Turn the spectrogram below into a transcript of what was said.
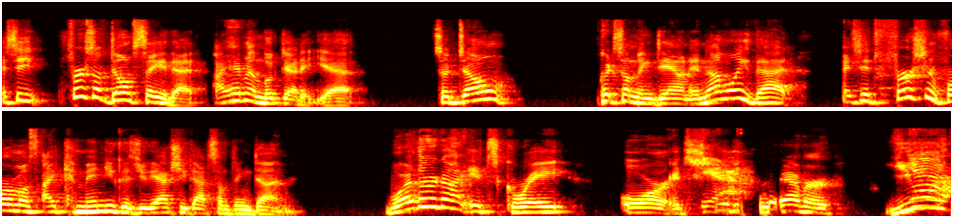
I say, first off, don't say that. I haven't looked at it yet, so don't put something down. And not only that, I said, first and foremost, I commend you because you actually got something done. Whether or not it's great or it's yeah. shitty, whatever, you yeah.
